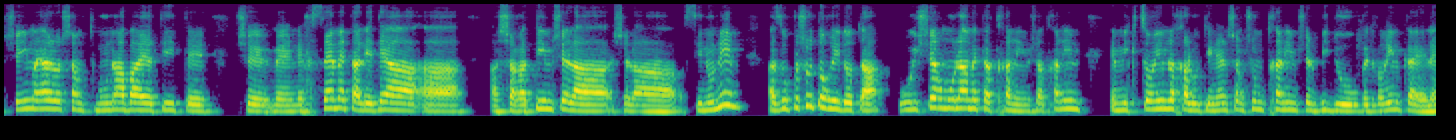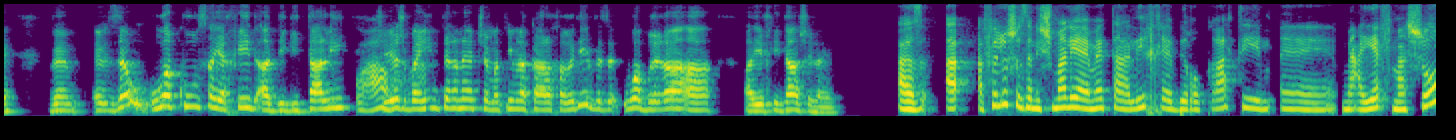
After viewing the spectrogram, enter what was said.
שאם היה לו שם תמונה בעייתית אה, שנחסמת על ידי השרתים של, של הסינונים, אז הוא פשוט הוריד אותה, הוא אישר מולם את התכנים, שהתכנים הם מקצועיים לחלוטין, אין שם שום תכנים של בידור ודברים כאלה, וזהו, הוא הקורס היחיד הדיגיטלי וואו. שיש באינטרנט שמתאים לקהל החרדי, והוא הברירה היחידה שלהם. אז אפילו שזה נשמע לי האמת תהליך אה, בירוקרטי אה, מעייף משהו,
